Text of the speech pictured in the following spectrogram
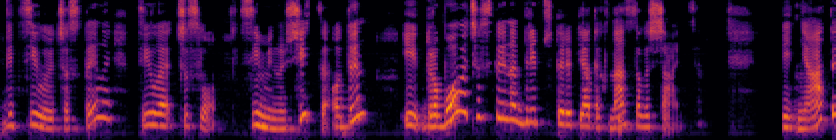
від цілої частини ціле число. 7 мінус 6 – це 1, і дробова частина дріб 4 п'ятих в нас залишається. Відняти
